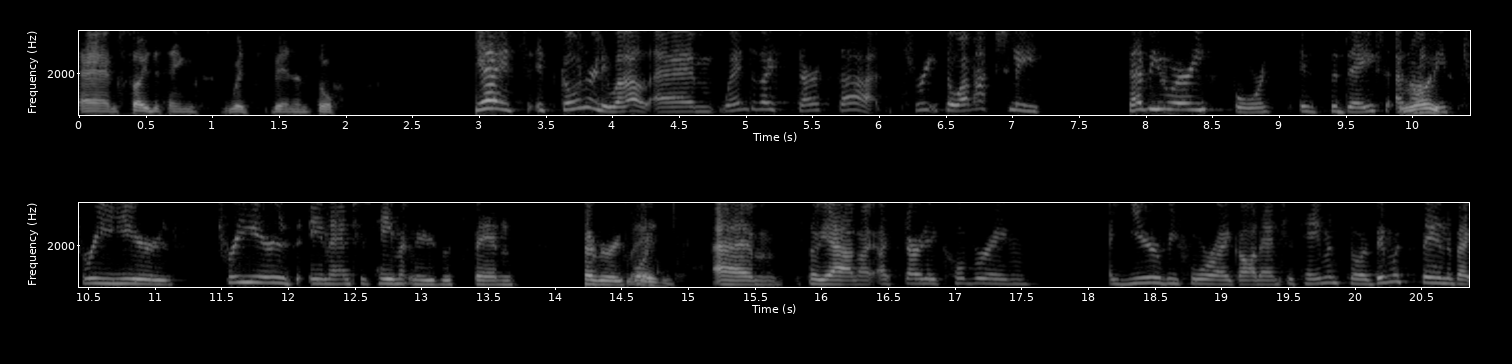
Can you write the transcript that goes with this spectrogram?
um side of things with Spin and stuff? Yeah, it's it's going really well. Um, when did I start that? Three. So I'm actually February fourth is the date, and I'll be three years, three years in entertainment news with Spin, February fourth. Amazing. Um, so yeah, and I, I started covering a year before I got entertainment. So I've been with Spin about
